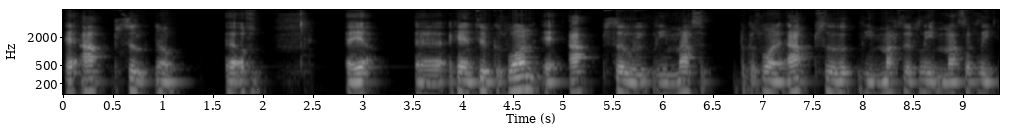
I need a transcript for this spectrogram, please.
it absolutely, you know, uh, uh, uh, again, two, because one, it absolutely massive, because one, it absolutely massively, massively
